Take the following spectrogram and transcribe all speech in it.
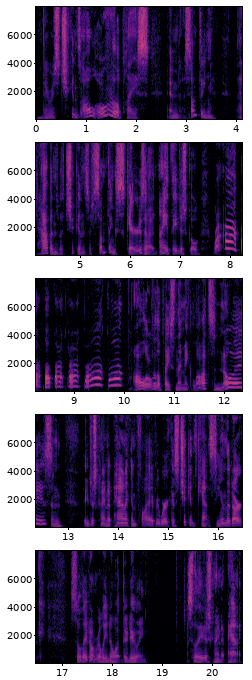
and there was chickens all over the place. And something that happens with chickens, if something scares them at night, they just go all over the place, and they make lots of noise, and they just kind of panic and fly everywhere because chickens can't see in the dark, so they don't really know what they're doing. So they just kind of panic.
